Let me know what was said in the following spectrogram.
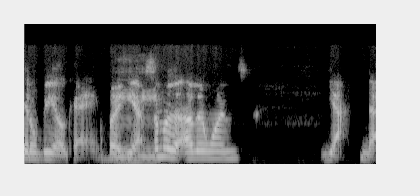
It'll be okay. But yeah, Mhm. some of the other ones, yeah, no.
